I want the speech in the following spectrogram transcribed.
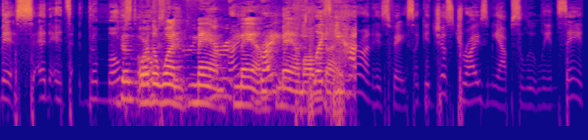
Miss," and it's the most the, or the one, "Ma'am, right? ma'am, right. ma'am," all like the time. he had on his face. Like it just drives me absolutely insane.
